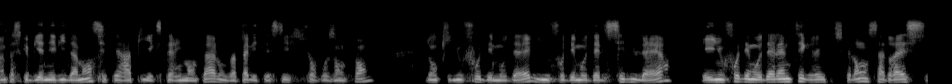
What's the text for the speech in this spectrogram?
Hein, parce que bien évidemment, ces thérapies expérimentales, on ne va pas les tester sur vos enfants. Donc, il nous faut des modèles, il nous faut des modèles cellulaires et il nous faut des modèles intégrés, puisque là, on s'adresse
